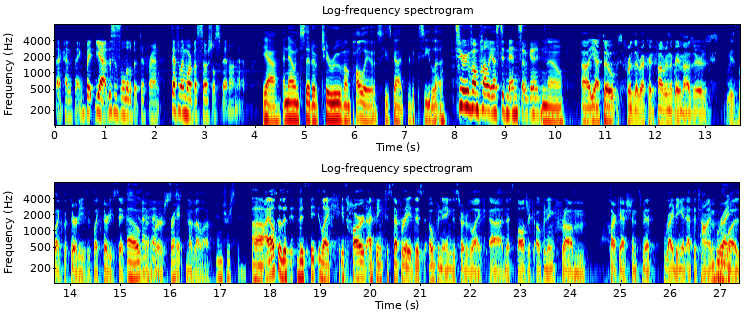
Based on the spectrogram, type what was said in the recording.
that kind of thing. But yeah, this is a little bit different. Definitely more of a social spin on it. Yeah, and now instead of Tirouv Ompallios, he's got Vixeela. Tiru von Palios didn't end so good. No. Uh, yeah. So for the record, Fafhrd and the Grey Mouser is, is like the 30s. It's like 36. Oh, is the okay. first Right. novella. Interesting. Uh, I also this this it, like it's hard I think to separate this opening, this sort of like uh, nostalgic opening from Clark Ashton Smith writing it at the time, who Right. was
